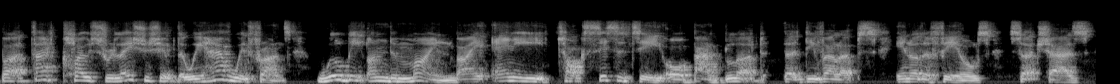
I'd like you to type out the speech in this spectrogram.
But that close relationship that we have with France will be undermined by any toxicity or bad blood that develops in other fields, such as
